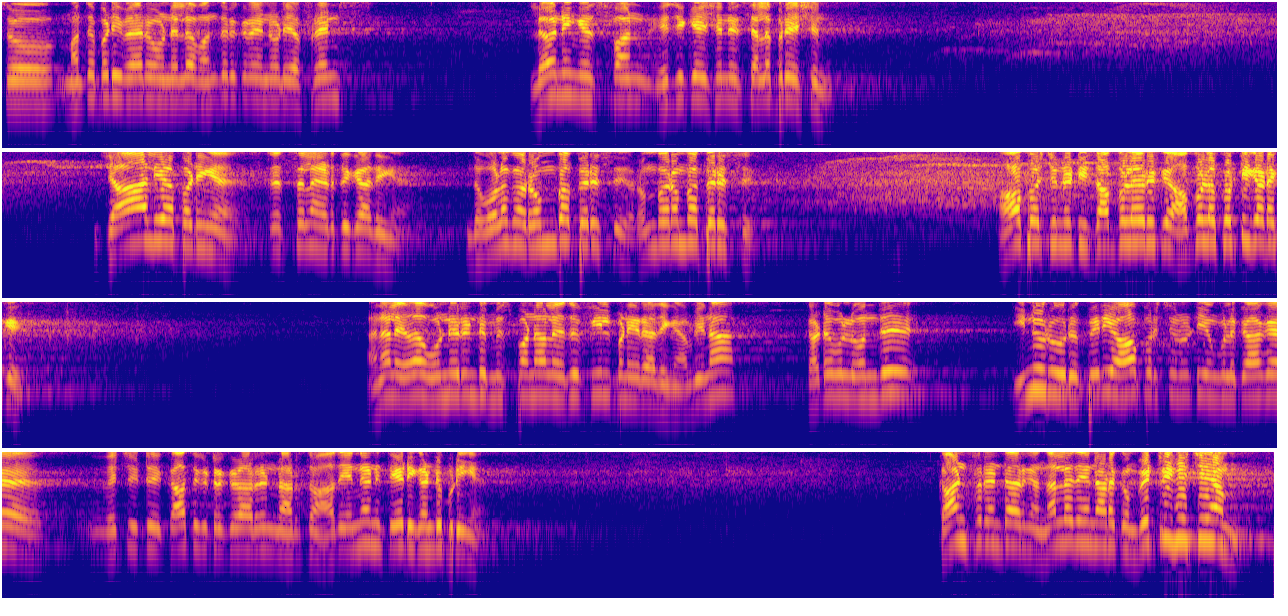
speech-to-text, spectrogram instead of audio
ஸோ மற்றபடி வேறு ஒன்றும் இல்லை வந்திருக்கிற என்னுடைய friends learning is fun education is celebration ஜாலியாக படிங்க ஸ்ட்ரெஸ் எல்லாம் எடுத்துக்காதீங்க. இந்த உலகம் ரொம்ப பெருசு ரொம்ப ரொம்ப பெருசு. ஆப்பர்ச்சுனிட்டிஸ் அவ்வளோ இருக்கு அவ்வளோ கொட்டி கிடக்கு. அதனால் ஏதாவது ஒன்று ரெண்டு மிஸ் பண்ணாலும் எதுவும் ஃபீல் பண்ணிடாதீங்க அப்படின்னா கடவுள் வந்து இன்னொரு ஒரு பெரிய ஆப்பர்ச்சுனிட்டி உங்களுக்காக வச்சுட்டு காத்துக்கிட்டு இருக்கிறாருன்னு அர்த்தம். அது என்னன்னு தேடி கண்டுபிடிங்க. கான்ஃபிடென்ட்டாக இருங்க. நல்லதே நடக்கும். வெற்றி நிச்சயம்.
